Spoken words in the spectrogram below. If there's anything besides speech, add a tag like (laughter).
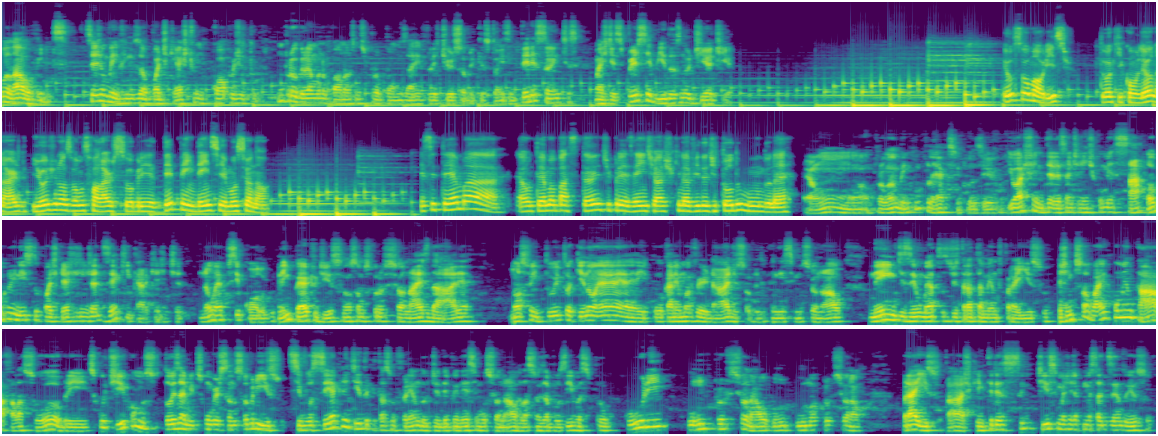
Olá, ouvintes! Sejam bem-vindos ao podcast Um Copo de Tudo, um programa no qual nós nos propomos a refletir sobre questões interessantes, mas despercebidas no dia a dia. Eu sou o Maurício, estou aqui com o Leonardo e hoje nós vamos falar sobre dependência emocional. Esse tema é um tema bastante presente, eu acho que na vida de todo mundo, né? É um, um, problema bem complexo, inclusive. E eu acho interessante a gente começar, logo no início do podcast, a gente já dizer aqui, cara, que a gente não é psicólogo, nem perto disso, não somos profissionais da área. Nosso intuito aqui não é colocar nenhuma verdade sobre dependência emocional, nem dizer o método de tratamento para isso. A gente só vai comentar, falar sobre, discutir como dois amigos conversando sobre isso. Se você acredita que está sofrendo de dependência emocional, relações abusivas, procure um profissional ou uma profissional para isso, tá? Acho que é interessantíssimo a gente já começar dizendo isso.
